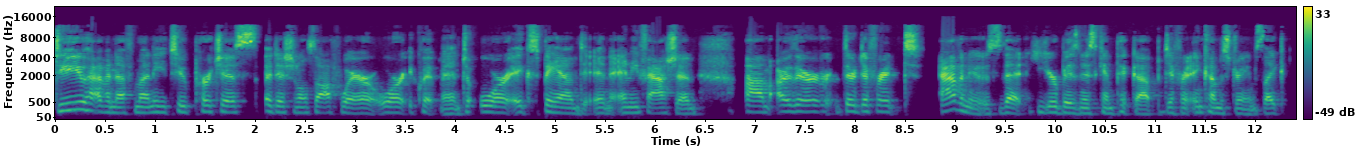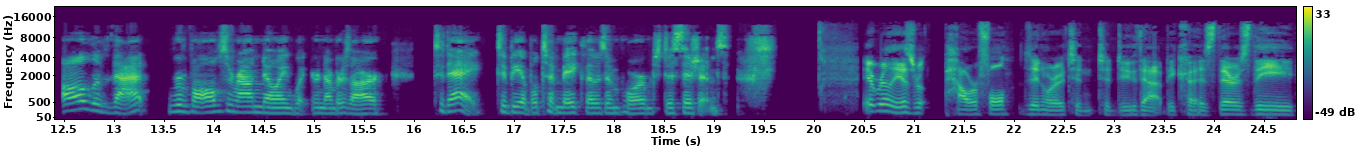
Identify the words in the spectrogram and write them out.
Do you have enough money to purchase additional software or equipment or expand in any fashion? Um, are there there different avenues that your business can pick up, different income streams? Like all of that revolves around knowing what your numbers are today to be able to make those informed decisions. It really is powerful in order to to do that because there's the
